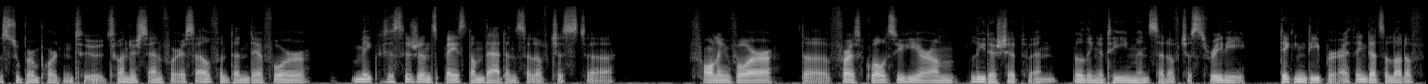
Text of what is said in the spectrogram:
super important to to understand for yourself, and then therefore make decisions based on that instead of just uh, falling for the first quotes you hear on leadership and building a team instead of just really digging deeper. I think that's a lot of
